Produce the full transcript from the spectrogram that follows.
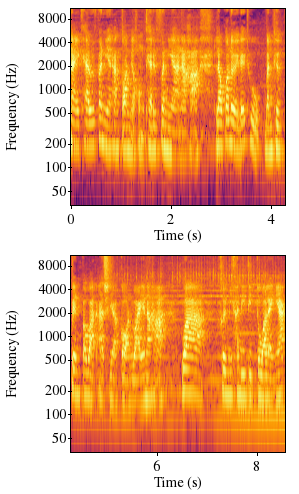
ในแคลิฟอร์เนียทางตอนเหนือของแคลิฟอร์เนียนะคะแล้วก็เลยได้ถูกบันทึกเป็นประวัติอาชญากรไว้นะคะ ว่าเคยมีคดีติดตัวอะไรเงี้ย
